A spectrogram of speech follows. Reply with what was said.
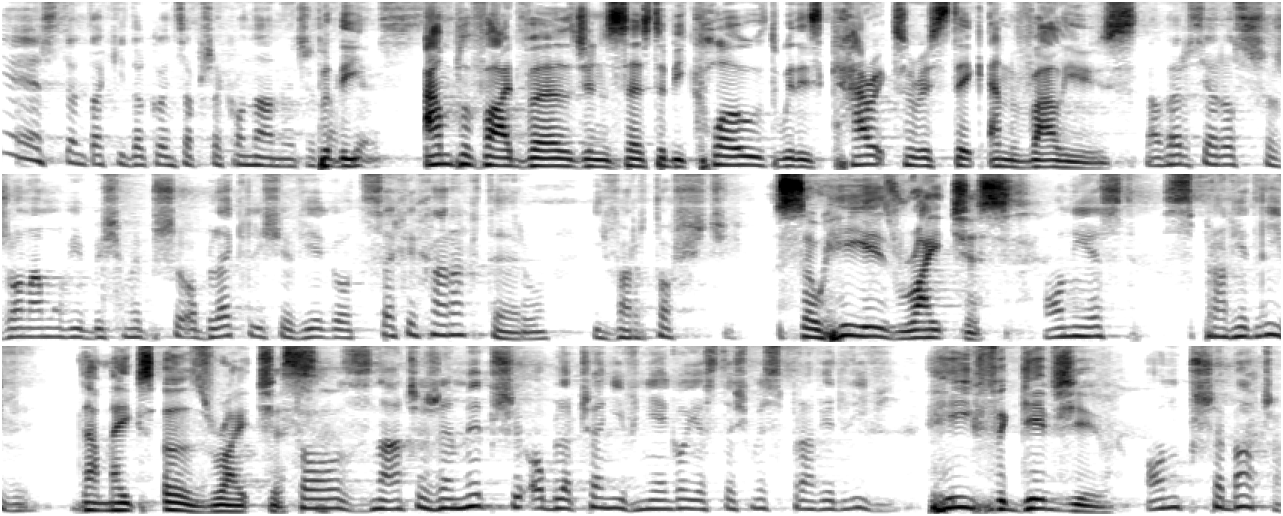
nie jestem taki do końca przekonany, czy But tak the jest. Amplified Version says to be clothed with his characteristic and values. Ta wersja rozszerzona mówi, byśmy przyoblekli się w jego cechy charakteru i wartości. So he is righteous. On jest sprawiedliwy. That makes us righteous. To znaczy, że my przyobleczeni w niego jesteśmy sprawiedliwi. He forgives you. On przebacza.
